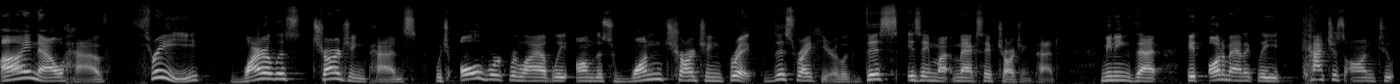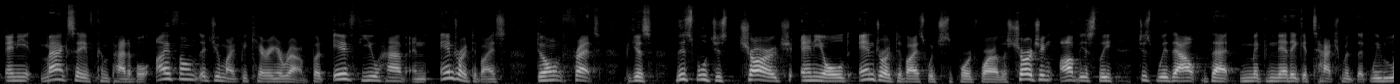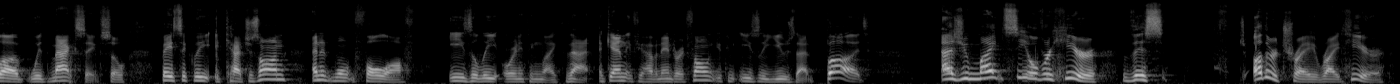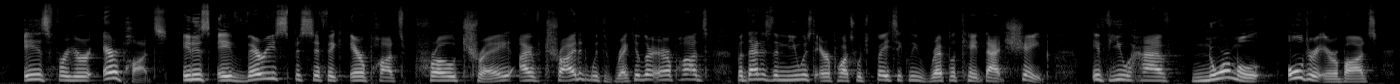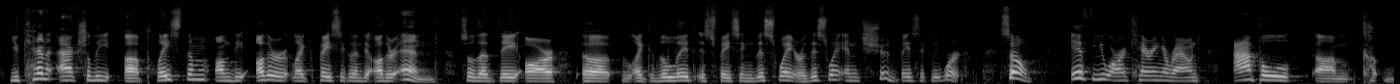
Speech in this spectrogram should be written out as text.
I now have three wireless charging pads which all work reliably on this one charging brick. This right here, look, this is a MagSafe charging pad meaning that it automatically catches on to any MagSafe compatible iPhone that you might be carrying around. But if you have an Android device, don't fret, because this will just charge any old Android device which supports wireless charging, obviously, just without that magnetic attachment that we love with MagSafe. So basically, it catches on and it won't fall off easily or anything like that. Again, if you have an Android phone, you can easily use that. But as you might see over here, this other tray right here is for your AirPods. It is a very specific AirPods Pro tray. I've tried it with regular AirPods, but that is the newest AirPods, which basically replicate that shape. If you have normal older AirPods, you can actually uh, place them on the other, like basically on the other end, so that they are uh, like the lid is facing this way or this way, and it should basically work. So if you are carrying around Apple um,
